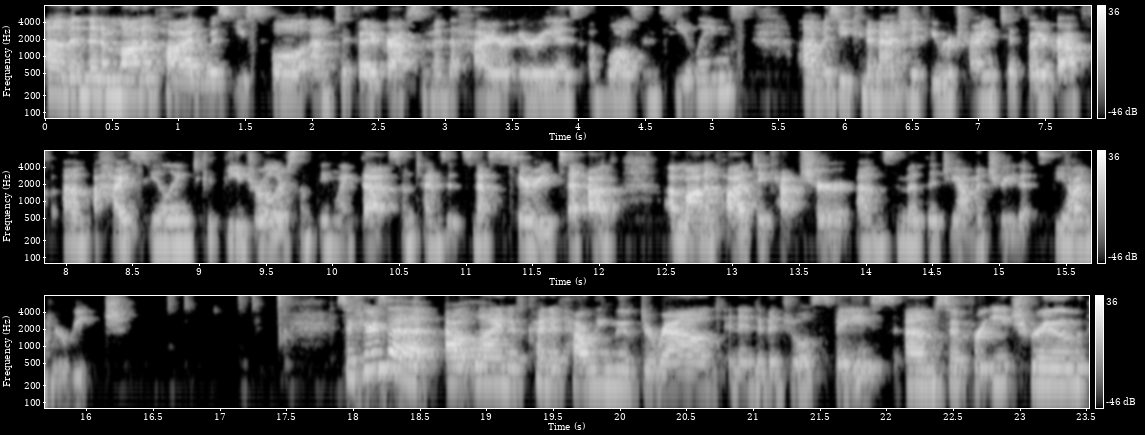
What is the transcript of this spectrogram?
Um, and then a monopod was useful um, to photograph some of the higher areas of walls and ceilings. Um, as you can imagine, if you were trying to photograph um, a high ceilinged cathedral or something like that, sometimes it's necessary to have a monopod to capture some of the geometry that's beyond your reach. So here's an outline of kind of how we moved around an individual space. Um, so for each room,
